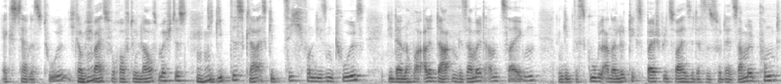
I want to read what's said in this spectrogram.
externes Tool. Ich glaube, mhm. ich weiß, worauf du hinaus möchtest. Mhm. Die gibt es, klar. Es gibt zig von diesen Tools, die dann nochmal alle Daten gesammelt anzeigen. Dann gibt es Google Analytics beispielsweise. Das ist so der Sammelpunkt.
